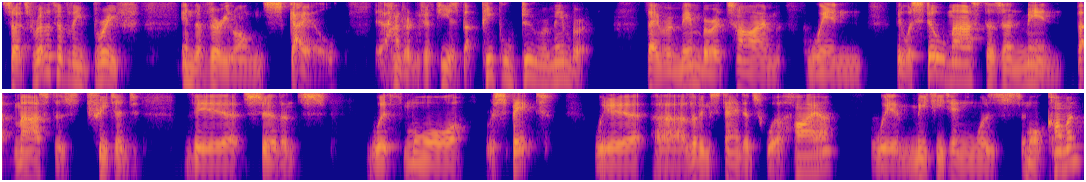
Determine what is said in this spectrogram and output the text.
So it's relatively brief in the very long scale, 150 years, but people do remember it. They remember a time when there were still masters and men, but masters treated their servants with more respect, where uh, living standards were higher, where meat eating was more common,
